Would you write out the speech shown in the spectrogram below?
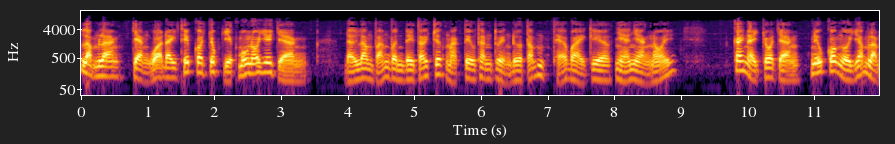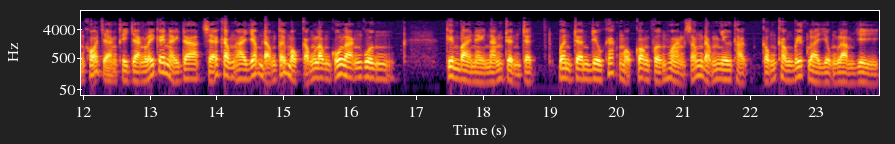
"Lâm Lan, chàng qua đây thiếp có chút việc muốn nói với chàng." Đợi Lâm Vãn Vinh đi tới trước mặt Tiêu Thanh Tuyền đưa tấm thẻ bài kia, nhẹ nhàng nói: cái này cho chàng, nếu có người dám làm khó chàng thì chàng lấy cái này ra, sẽ không ai dám động tới một cộng lông của Lan Quân. Kim bài này nặng trình trịch, bên trên điêu khắc một con phượng hoàng sống động như thật, cũng không biết là dùng làm gì.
